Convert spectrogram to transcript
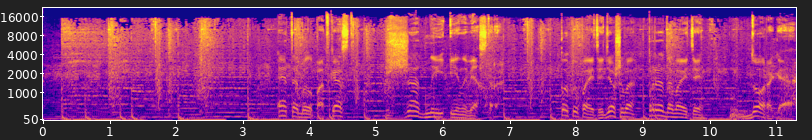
Это был подкаст «Жадный инвестор». Покупайте дешево, продавайте дорого.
